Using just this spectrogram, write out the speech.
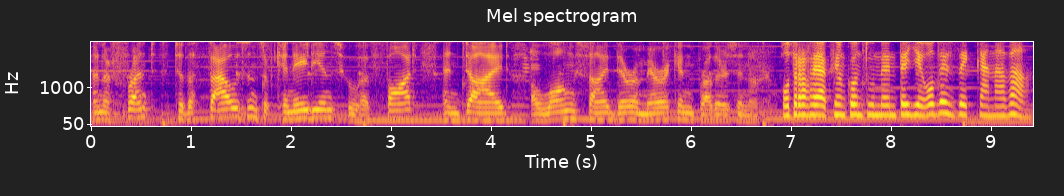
an affront to the thousands of Canadians who have fought and died alongside their American brothers in arms. Otra reacción contundente llegó desde Canadá.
